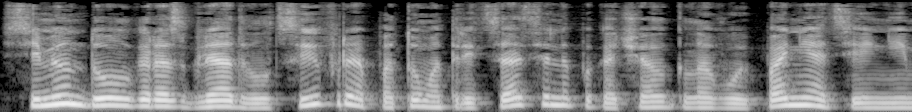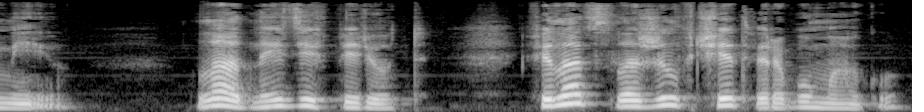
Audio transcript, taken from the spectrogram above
Семен долго разглядывал цифры, а потом отрицательно покачал головой. «Понятия не имею». «Ладно, иди вперед». Филат сложил в четверо бумагу.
